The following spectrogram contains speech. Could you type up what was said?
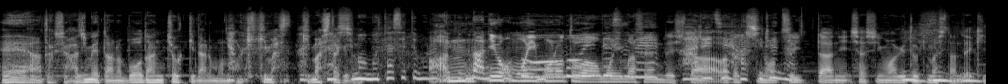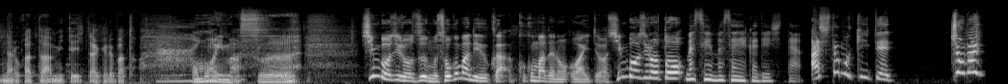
うん、えー、私初めてあの防弾チョッキなるものを聞きます来ましたけどあんなに重いものとは思いませんでした、ね、私のツイッターに写真を上げておきましたんで、気になる方は見ていただければと思います。辛坊治郎ズームそこまで言うか。ここまでのお相手は辛坊治郎と。増山さやかでした。明日も聞いてちょうだい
